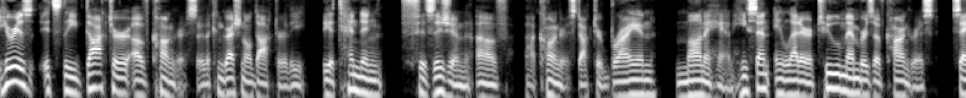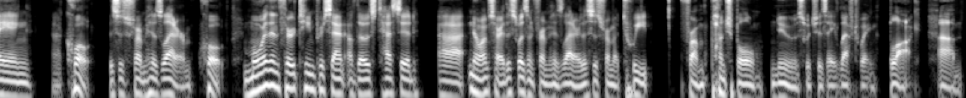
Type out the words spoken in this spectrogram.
here is it's the doctor of Congress or the congressional doctor, the the attending physician of uh, Congress, Dr. Brian Monahan. He sent a letter to members of Congress saying, uh, "quote this is from his letter. Quote More than 13% of those tested. Uh, no, I'm sorry. This wasn't from his letter. This is from a tweet from Punchbowl News, which is a left wing blog. Um,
